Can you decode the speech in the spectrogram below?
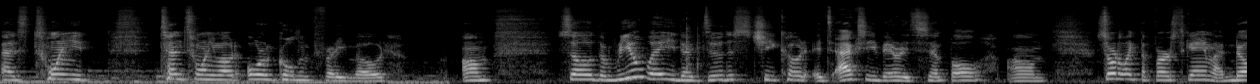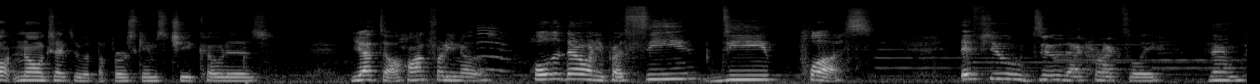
as 20, 1020 mode or Golden Freddy mode. Um, so the real way to do this cheat code, it's actually very simple. Um, sort of like the first game. I don't know exactly what the first game's cheat code is. You have to honk Freddy nose. Hold it there when you press C, D, plus. If you do that correctly, then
